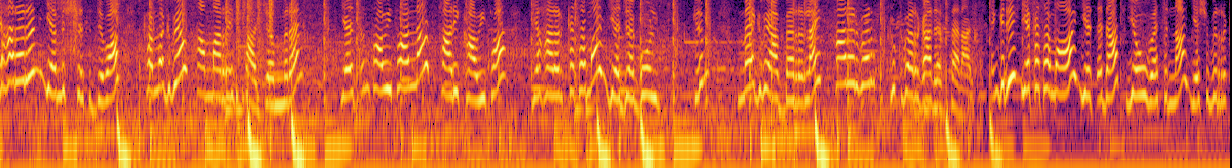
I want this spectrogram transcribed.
የሐረርን የምሽት ድባብ ከመግቢያው ሀማሬሳ ጀምረን የጥንታዊቷና ታሪካዊቷ የሐረር ከተማ የጀጎል ግንብ መግቢያ በር ላይ ሐረር በር ዱክ ጋር ደርሰናል። እንግዲህ የከተማዋ የጽዳት የውበትና የሽብርቅ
